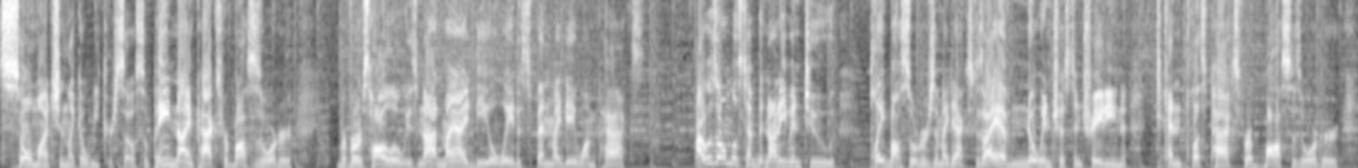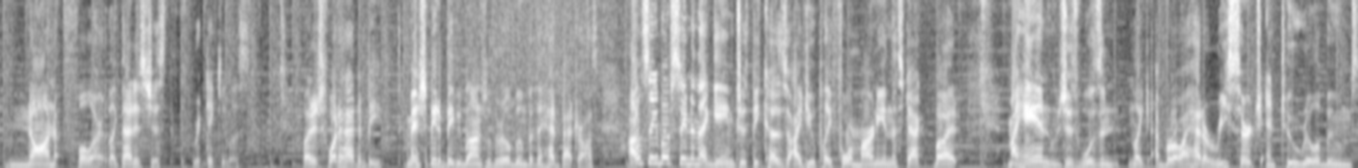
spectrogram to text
so much in like a week or so. So paying nine packs for Boss's Order, Reverse Holo is not my ideal way to spend my day one packs. I was almost tempted not even to play boss orders in my decks because I have no interest in trading 10 plus packs for a boss's order non-full art. Like that is just ridiculous. But it's what it had to be. I managed to beat a Baby Blondes with Rillaboom, but they had bad draws. I was thinking about staying in that game just because I do play four Marnie in this deck, but my hand just wasn't, like, bro, I had a Research and two Rillabooms.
